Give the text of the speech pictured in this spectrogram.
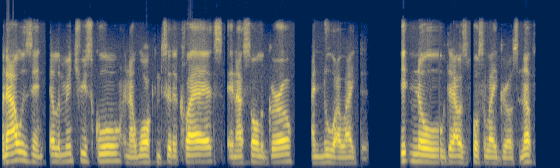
When I was in elementary school and I walked into the class and I saw a girl, I knew I liked it. Didn't know that I was supposed to like girls. Nothing.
